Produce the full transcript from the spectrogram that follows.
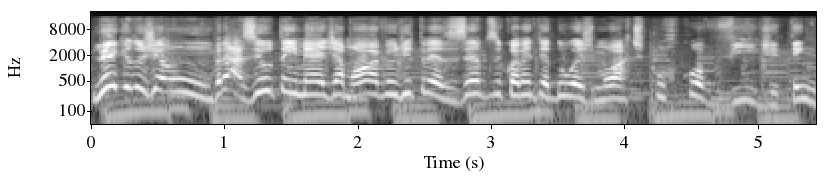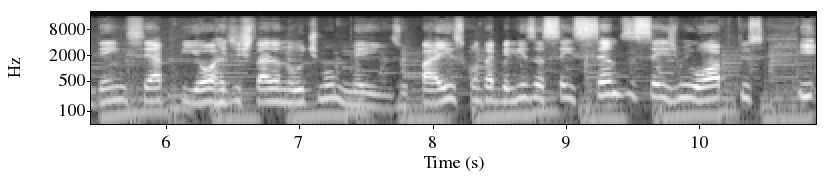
Link do G1. Brasil tem média móvel de 342 mortes por Covid. Tendência a pior registrada no último mês. O país contabiliza 606 mil óbitos e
